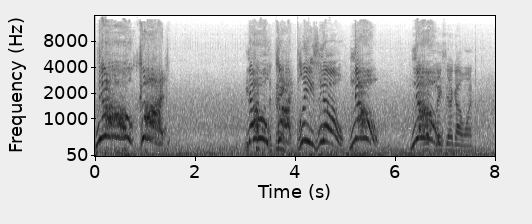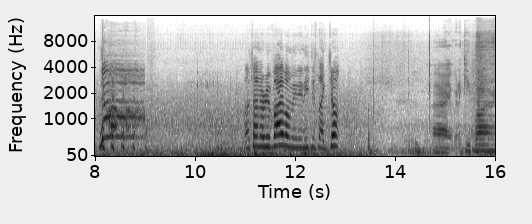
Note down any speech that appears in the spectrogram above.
No, God! He No, took the thing. God, please, no! No! No! Lacey, I got one. No! I'm trying to revive him and then he just like jumped. All right, we're gonna keep on,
